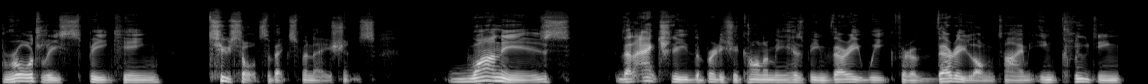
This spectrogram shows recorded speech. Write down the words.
broadly speaking, two sorts of explanations. One is that actually the British economy has been very weak for a very long time, including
